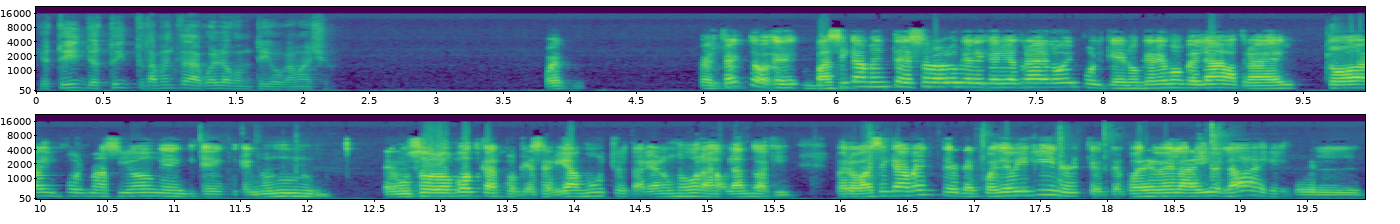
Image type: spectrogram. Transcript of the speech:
yo estoy, yo estoy totalmente de acuerdo contigo, Camacho. Pues, perfecto. Eh, básicamente eso era lo que le quería traer hoy porque no queremos, ¿verdad?, traer toda la información en, en, un, en un solo podcast porque sería mucho, estaríamos horas hablando aquí. Pero básicamente, después de Beginner, que te puede ver ahí, ¿verdad? El, el,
